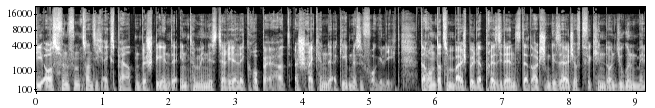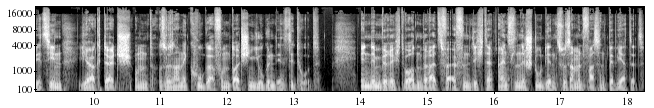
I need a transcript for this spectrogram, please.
Die aus 25 Experten bestehende interministerielle Gruppe hat erschreckende Ergebnisse vorgelegt. Darunter zum Beispiel der Präsident der Deutschen Gesellschaft für Kinder- und Jugendmedizin, Jörg Dötsch, und Susanne Kuger vom Deutschen Jugendinstitut. In dem Bericht wurden bereits veröffentlichte einzelne Studien zusammenfassend bewertet.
